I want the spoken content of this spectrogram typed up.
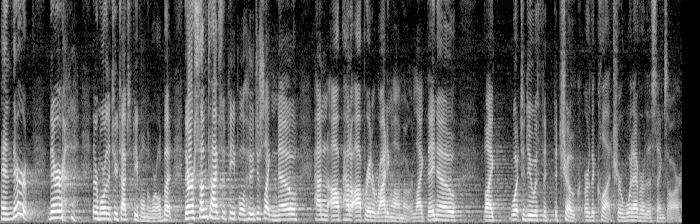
And there, there, there are more than two types of people in the world, but there are some types of people who just like know how to, op- how to operate a riding lawnmower. Like they know like what to do with the, the choke or the clutch or whatever those things are.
